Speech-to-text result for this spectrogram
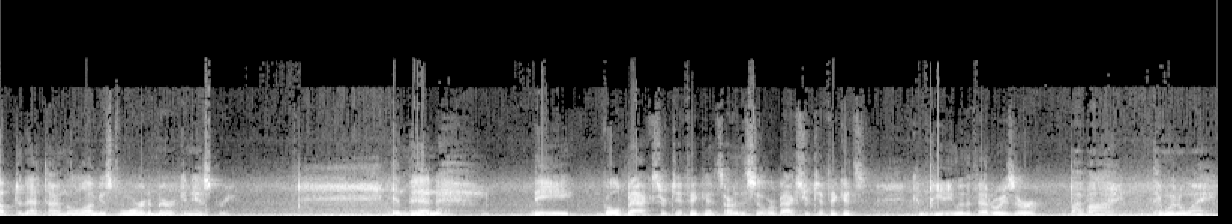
Up to that time, the longest war in American history. And then the gold back certificates or the silver back certificates competing with the Federal Reserve, bye bye. They went away.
